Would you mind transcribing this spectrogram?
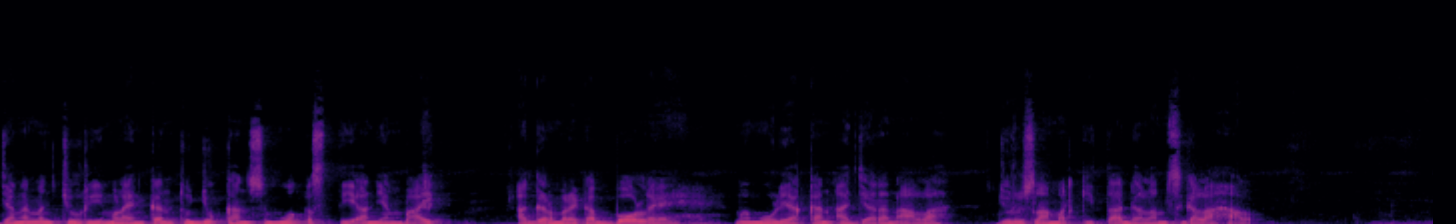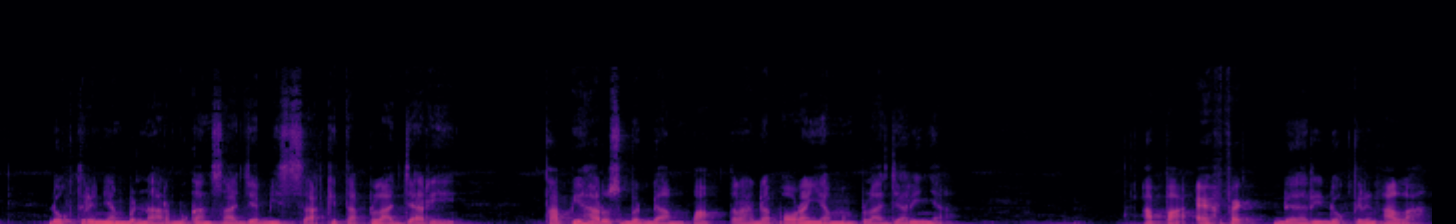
Jangan mencuri, melainkan tunjukkan semua kesetiaan yang baik, agar mereka boleh memuliakan ajaran Allah, Juru Selamat kita dalam segala hal. Doktrin yang benar bukan saja bisa kita pelajari, tapi harus berdampak terhadap orang yang mempelajarinya. Apa efek dari doktrin Allah?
